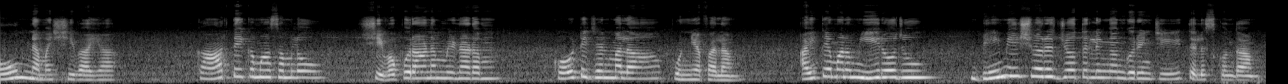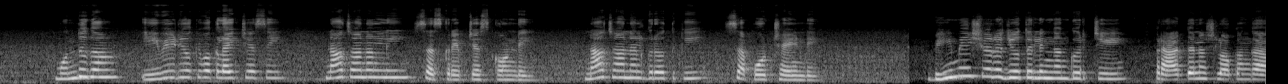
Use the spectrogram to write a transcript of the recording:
ఓం నమ శివాయ. కార్తీక మాసంలో శివపురాణం వినడం కోటి జన్మల పుణ్యఫలం. అయితే మనం ఈరోజు భీమేశ్వర జ్యోతిర్లింగం గురించి తెలుసుకుందాం. ముందుగా ఈ వీడియోకి ఒక లైక్ చేసి నా ఛానల్ని సబ్స్క్రైబ్ చేసుకోండి. నా ఛానల్ గ్రోత్కి సపోర్ట్ చేయండి. భీమేశ్వర జ్యోతిర్లింగం గురించి ప్రార్థన శ్లోకంగా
